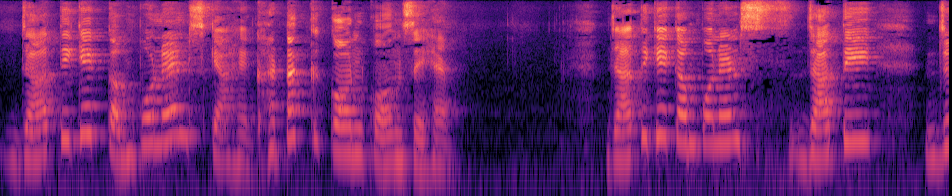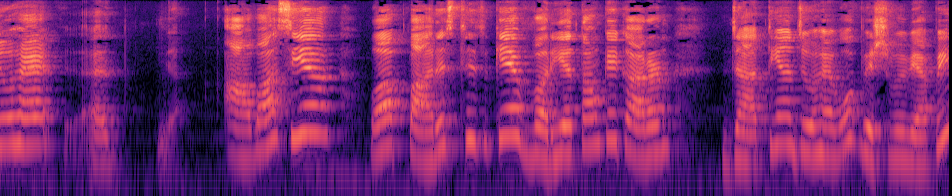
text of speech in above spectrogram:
जाति के कंपोनेंट्स क्या हैं? घटक कौन कौन से हैं? जाति के कंपोनेंट्स जाति जो है आवासीय व पारिस्थितिकीय वरीयताओं के कारण जातियाँ जो हैं वो विश्वव्यापी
